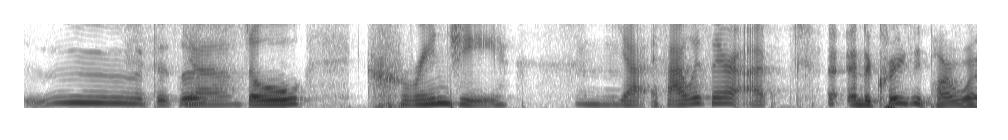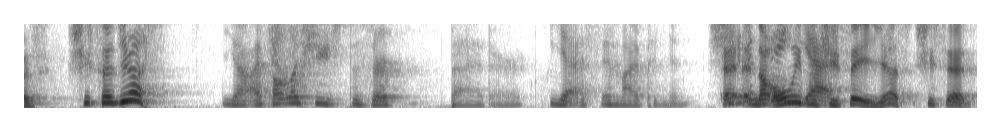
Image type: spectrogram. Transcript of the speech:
ooh, this Yeah. is so cringy. Mm-hmm. Yeah, if I was there, I, And the crazy part was she said yes. Yeah, I felt like she deserved better, yes. in my opinion. She and, didn't and not say only did she say yes, she said,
